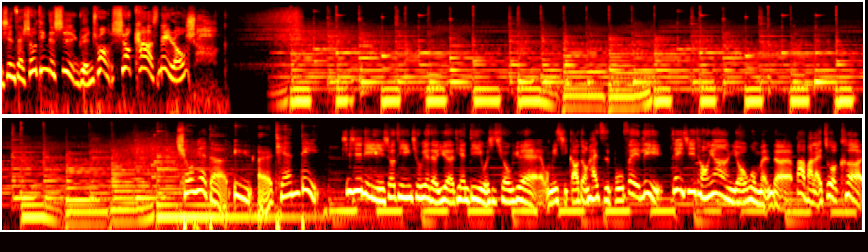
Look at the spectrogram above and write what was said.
现在收听的是原创 shortcast 内容。秋月的育儿天地。谢谢你收听秋月的育儿天地，我是秋月，我们一起搞懂孩子不费力。这一期同样由我们的爸爸来做客，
